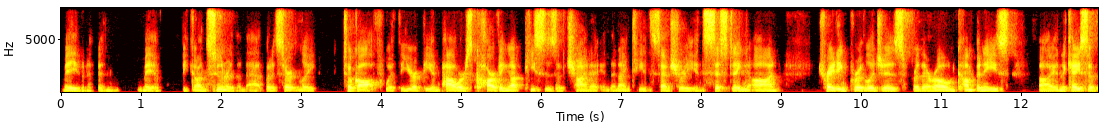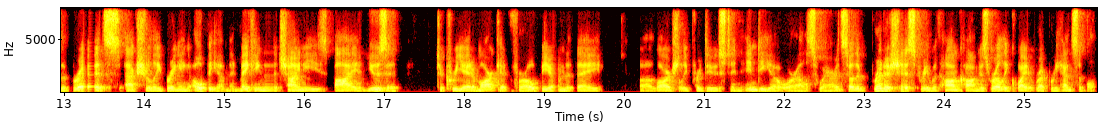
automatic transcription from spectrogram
may even have been, may have begun sooner than that, but it certainly took off with the European powers carving up pieces of China in the 19th century, insisting on trading privileges for their own companies, uh, in the case of the Brits, actually bringing opium and making the Chinese buy and use it to create a market for opium that they uh, largely produced in India or elsewhere. And so the British history with Hong Kong is really quite reprehensible.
